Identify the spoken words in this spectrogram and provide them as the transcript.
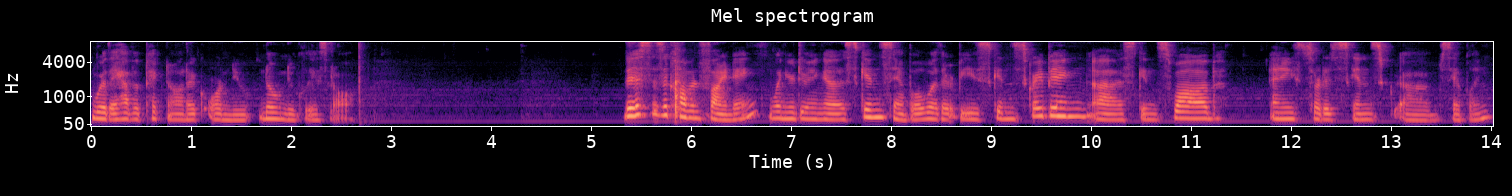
where they have a pycnotic or no nucleus at all. This is a common finding when you're doing a skin sample, whether it be skin scraping, uh, skin swab, any sort of skin um, sampling.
